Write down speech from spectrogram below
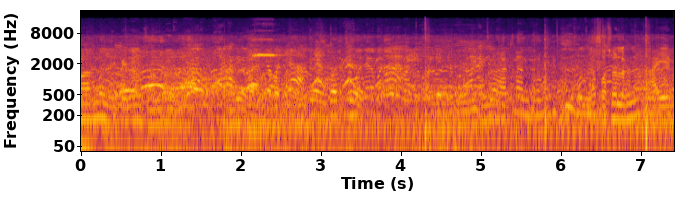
मार्ग में पहला सांभर पसंद लगना आई एम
